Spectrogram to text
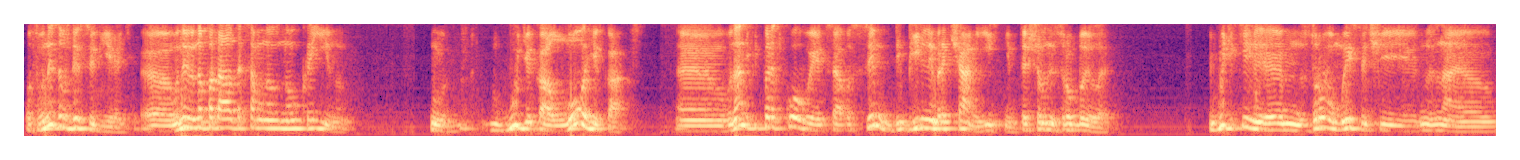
От вони завжди в це вірять. Е, вони нападали так само на, на Україну. Ну, будь-яка логіка, е, вона не підпорядковується цим дебільним речам їхнім, те, що вони зробили. Будь-який е, здоровомислячий, не знаю,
